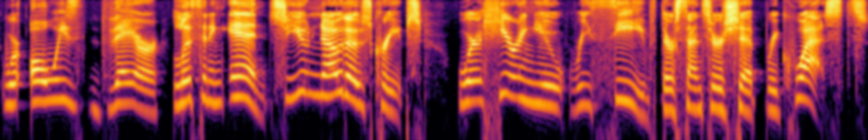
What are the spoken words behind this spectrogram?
were always there listening in. So you know those creeps were hearing you receive their censorship requests.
